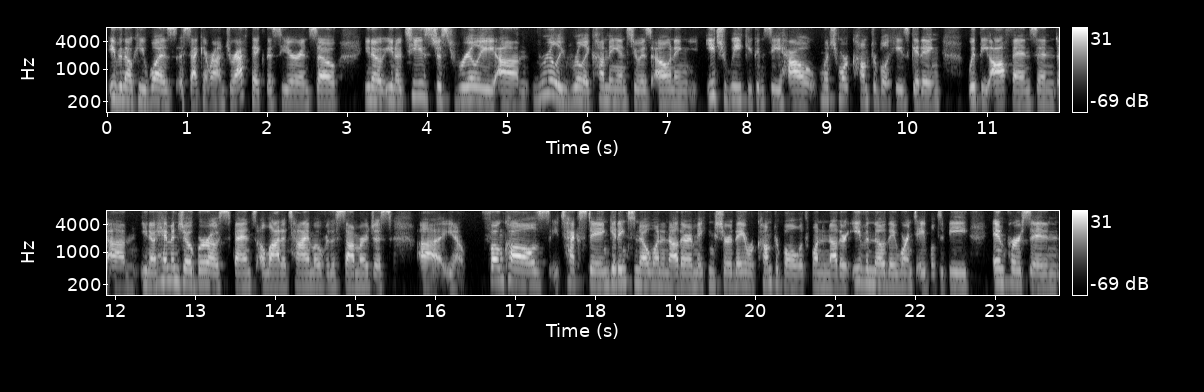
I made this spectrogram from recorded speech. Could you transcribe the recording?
even though he was a second round draft pick this year and so you know you know Tee's just really, um, really, really coming into his own. And each week you can see how much more comfortable he's getting with the offense. And, um, you know, him and Joe Burrow spent a lot of time over the summer just, uh, you know, phone calls, texting, getting to know one another and making sure they were comfortable with one another, even though they weren't able to be in person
